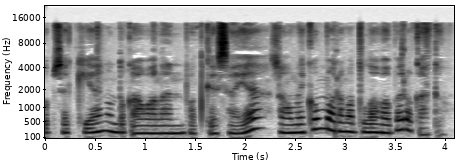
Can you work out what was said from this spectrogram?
Cukup sekian untuk awalan podcast saya. Assalamualaikum warahmatullahi wabarakatuh.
